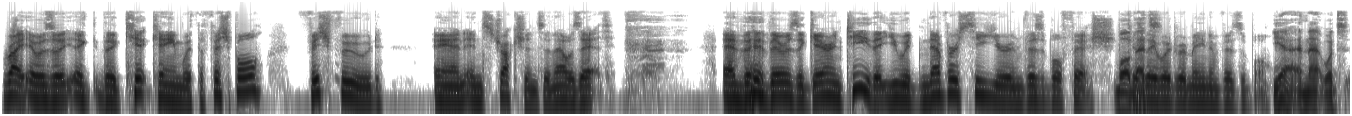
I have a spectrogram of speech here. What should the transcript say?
Right. It was a, a the kit came with the fishbowl, fish food, and instructions, and that was it. and the, there was a guarantee that you would never see your invisible fish Well, because they would remain invisible. Yeah, and that what's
